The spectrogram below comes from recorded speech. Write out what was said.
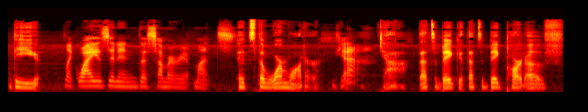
The Like, why is it in the summer months? it's the warm water. Yeah. Yeah, that's a big that's a big part of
